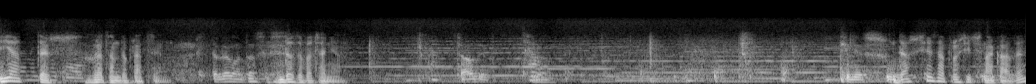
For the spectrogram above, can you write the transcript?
Ja też wracam do pracy. Do zobaczenia. Chao, Diego. Chao. No. ¿Tienes un... Dasz się zaprosić na kawę?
